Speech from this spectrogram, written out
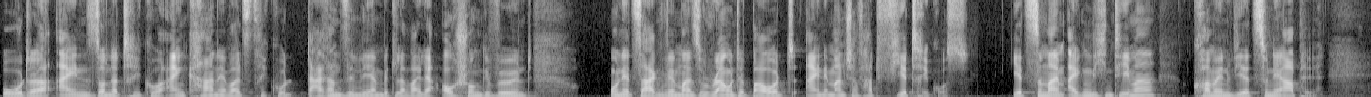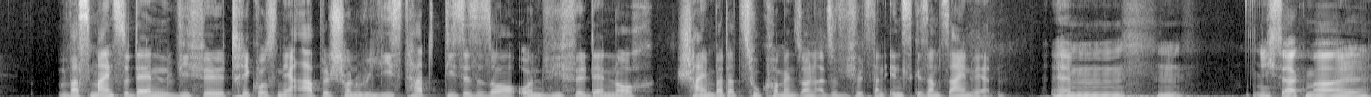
oder ein Sondertrikot, ein Karnevalstrikot. Daran sind wir ja mittlerweile auch schon gewöhnt. Und jetzt sagen wir mal so roundabout, eine Mannschaft hat vier Trikots. Jetzt zu meinem eigentlichen Thema, kommen wir zu Neapel. Was meinst du denn, wie viel Trikots Neapel schon released hat diese Saison und wie viel denn noch scheinbar dazukommen sollen? Also wie viel es dann insgesamt sein werden? Ähm, hm. Ich sag mal,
